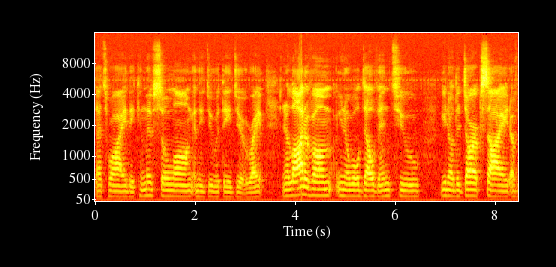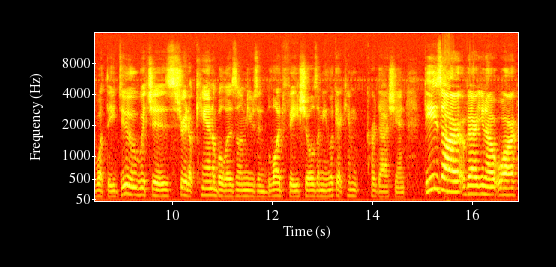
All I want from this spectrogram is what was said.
That's why they can live so long and they do what they do, right? And a lot of them, you know, will delve into you know, the dark side of what they do, which is straight up cannibalism using blood facials. I mean, look at Kim Kardashian. These are very, you know, or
